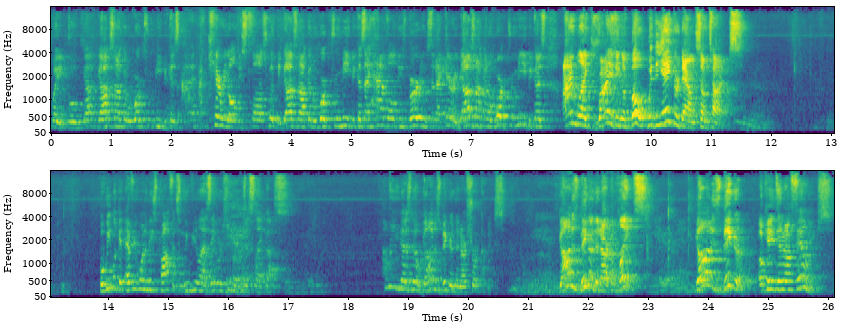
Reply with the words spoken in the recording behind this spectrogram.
wait, well, God, God's not going to work through me because I, I, carry all these flaws with me. God's not going to work through me because I have all these burdens that I carry. God's not going to work through me because I'm like driving a boat with the anchor down sometimes. But we look at every one of these prophets and we realize they were human just like us. How many of you guys know God is bigger than our shortcomings? God is bigger than our complaints. God is bigger, okay, than our failures.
